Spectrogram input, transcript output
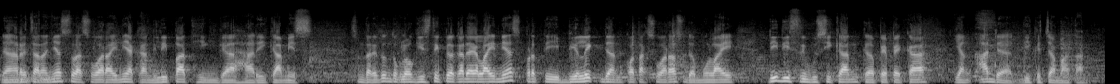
dan rencananya surat suara ini akan dilipat hingga hari Kamis. Sementara itu untuk logistik pilkada lainnya seperti bilik dan kotak suara sudah mulai didistribusikan ke PPK yang ada di kecamatan.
